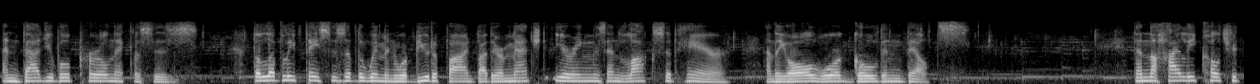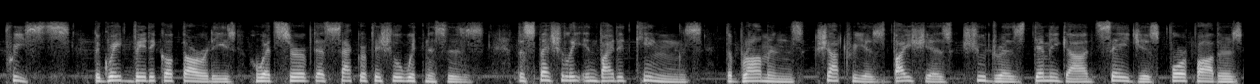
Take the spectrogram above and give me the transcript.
and valuable pearl necklaces. The lovely faces of the women were beautified by their matched earrings and locks of hair, and they all wore golden belts. Then the highly cultured priests, the great Vedic authorities who had served as sacrificial witnesses, the specially invited kings, the Brahmins, Kshatriyas, Vaishyas, Shudras, demigods, sages, forefathers,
